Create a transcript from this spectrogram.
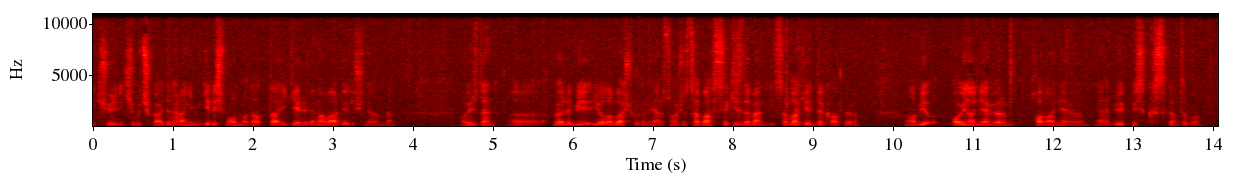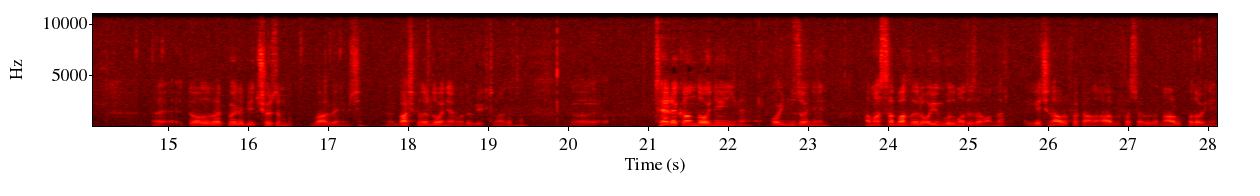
2 iki, buçuk aydır herhangi bir gelişme olmadı. Hatta gerileme var diye düşünüyorum ben. O yüzden e, böyle bir yola başvurdum yani. Sonuçta sabah 8'de ben sabah 7'de kalkıyorum. Ama bir oyun oynayamıyorum. Home oynayamıyorum. Yani büyük bir sıkı- sıkıntı bu. Ee, doğal olarak böyle bir çözüm var benim için. Ee, Başkaları da oynayamıyordur büyük ihtimal zaten. TR kanalında oynayın yine. Oyununuzu oynayın. Ama sabahları oyun bulmadığı zamanlar geçin Avrupa kanalı, Avrupa serverlarına Avrupa'da oynayın.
